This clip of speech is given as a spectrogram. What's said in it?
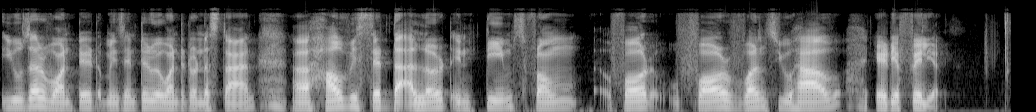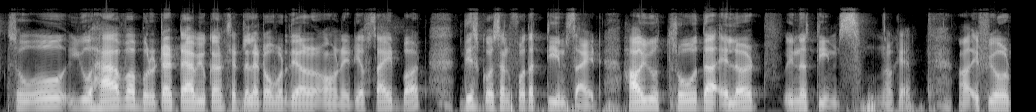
user wanted, means interviewer wanted to understand uh, how we set the alert in Teams from for for once you have ADF failure. So you have a monitor tab, you can set the alert over there on ADF side, but this question for the team side, how you throw the alert in the teams, okay? Uh, if your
